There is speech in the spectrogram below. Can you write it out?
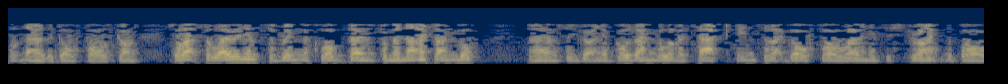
but now the golf ball's gone so that's allowing him to bring the club down from a nice angle. Um, so he's got a good angle of attack into that golf ball, allowing him to strike the ball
